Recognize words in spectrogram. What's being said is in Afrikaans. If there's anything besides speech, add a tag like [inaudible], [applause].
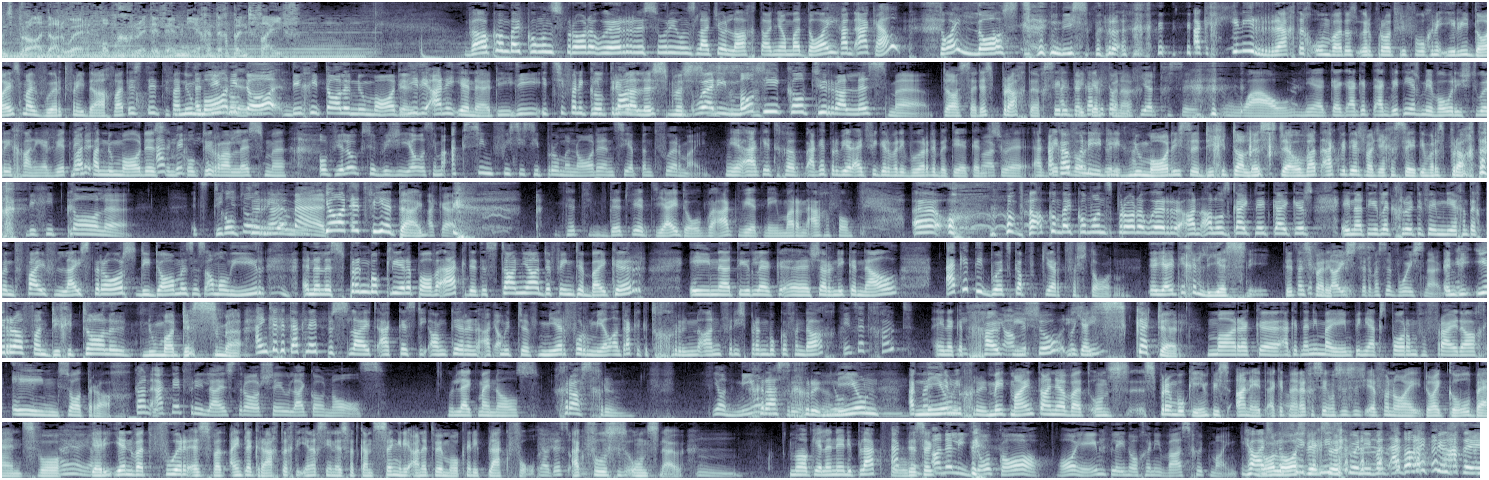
ons praat daaroor op Groot FM 90.5. Welkom by Kom ons praat daaroor. Sorry ons laat jou lag Tanya, maar daai Kan ek help? Daai laaste [laughs] nuusberig. Ek gee nie regtig om wat ons oor praat vir die volgende uur nie. Daai is my woord van die dag. Wat is dit? Wat Nomades. Digita- digitale nomades. Nee, die ander ene, die, die Die- ietsie van die kulturalisme. Oor die multikulturalisme. Daar's dit. Dis pragtig. Sê dit weer ek het al vinnig. verkeerd gesê. [laughs] Wow. Nee, kyk ek het, ek weet nie eers meer waaroor die storie gaan nie. Ek weet net Maar van nomades en kulturalisme. Of jy ook so visueel is nie, maar ek sien fisies die promenade in C-punt voor my. Nee, ek het ge, ek het probeer uitfigure wat die woorde beteken. Okay. So ek weet Ek nie hou van die die gaan. nomadiese digitaliste of wat ek weet eers wat jy gesê het nie, maar dit is pragtig. [laughs] Digitale. It's digital Kulturele. nomads. Ja, dit weet ek. Okay. [laughs] Dit dit weet jy dalk, maar ek weet nie, maar in elk geval. Uh [laughs] welkom by Kom ons praat daaroor aan al ons kyk net kykers en natuurlik Groot FM 90.5 luisteraars. Die dames is almal hier in hulle Springbok klere behalwe ek. Dit is Tanya Devente Beyker en natuurlik uh Sharonike Nel. Ek het die boodskap verkeerd verstaan. Ja, jy het nie gelees nie. Dit is wat dit luister, is. was 'n voice note. In die era van digitale nomadisme. Eintlik het ek net besluit ek is die anker en ek ja. Moet meer formeel aantrek. Ek het groen aan vir die Springbokke vandag En sit goud? en ek het Die- goud hierso. Want jy skitter. Maar ek eh, ek het nou nie my hempie nie. Ek spaar hom vir Vrydag en Saterdag. Kan ek net vir die luisteraars sê hoe lyk haar naels? Hoe lyk my naels? Grasgroen. Ja, neon Grasgroen, neon Ek moet sê, neongroen. Met, met my en Tanya wat ons Springbok hempies aan het. Ek het nou net gesê ons is soos een van daai daai girl bands waar Ja, ja, ja. jy die een wat voor is wat eintlik regtig die enigste een is wat kan sing en die ander twee maak net die plek vol. Ja, Ek voel soos ons nou. Maak julle net die plek vol. Ek Dis ek- Annelie Jok haar haar hemp lê nog in die wasgoed myn. Ja, hy's Ja, verseker week nie skoon nie want ek wil net vir jou sê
